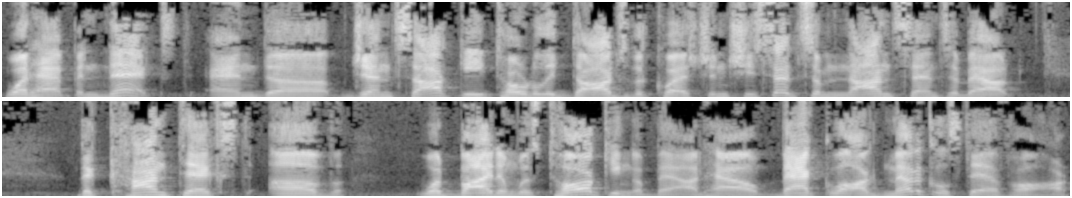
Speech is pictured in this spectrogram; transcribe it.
What happened next? And uh, Jen Psaki totally dodged the question. She said some nonsense about the context of what Biden was talking about, how backlogged medical staff are.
